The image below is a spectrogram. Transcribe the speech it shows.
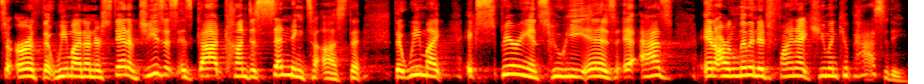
to earth that we might understand him. Jesus is God condescending to us, that, that we might experience who he is as in our limited, finite human capacity.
